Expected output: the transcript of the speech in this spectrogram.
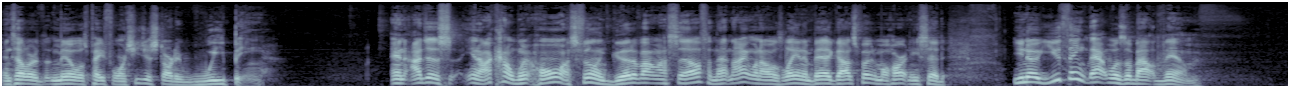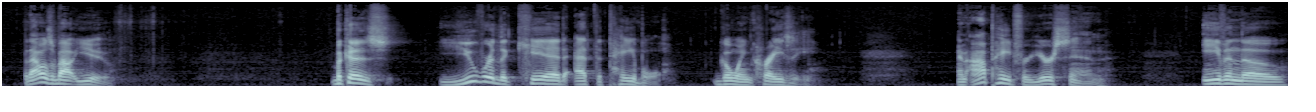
and tell her the meal was paid for. And she just started weeping. And I just, you know, I kind of went home. I was feeling good about myself. And that night when I was laying in bed, God spoke to my heart and He said, You know, you think that was about them, but that was about you. Because you were the kid at the table going crazy. And I paid for your sin, even though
